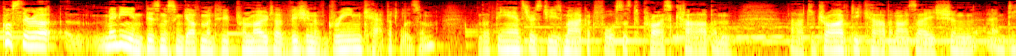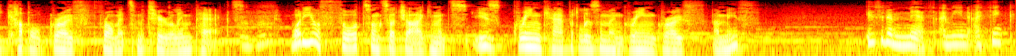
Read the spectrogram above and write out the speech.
Of course, there are many in business and government who promote a vision of green capitalism, that the answer is to use market forces to price carbon, uh, to drive decarbonisation and decouple growth from its material impacts. Mm-hmm. What are your thoughts on such arguments? Is green capitalism and green growth a myth? Is it a myth? I mean, I think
